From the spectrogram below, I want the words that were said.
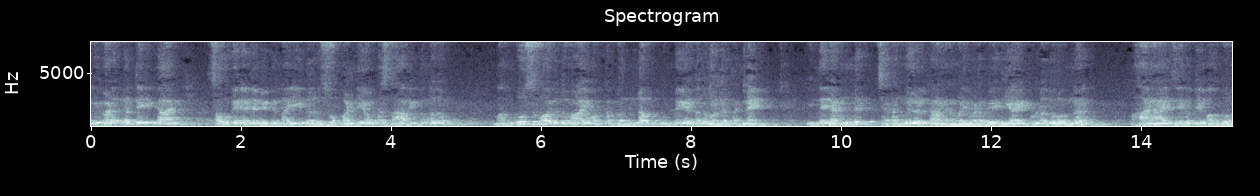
ഈ വിളക്കത്തിരിക്കാൻ സൗകര്യം ലഭിക്കുന്ന ഈ ദർസും പള്ളിയൊക്കെ സ്ഥാപിക്കുന്നതും മങ്കൂസ് മൗലൂദുമായും ഒക്കെ ബന്ധം ഉണ്ട് എന്നതുകൊണ്ട് തന്നെ ഇന്ന് രണ്ട് ചടങ്ങുകൾക്കാണ് നമ്മൾ ഇവിടെ വേദിയായിട്ടുള്ളത്. ഒന്ന് മഹാനായ ജൈനുദ്ദീൻ മഹദൂം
